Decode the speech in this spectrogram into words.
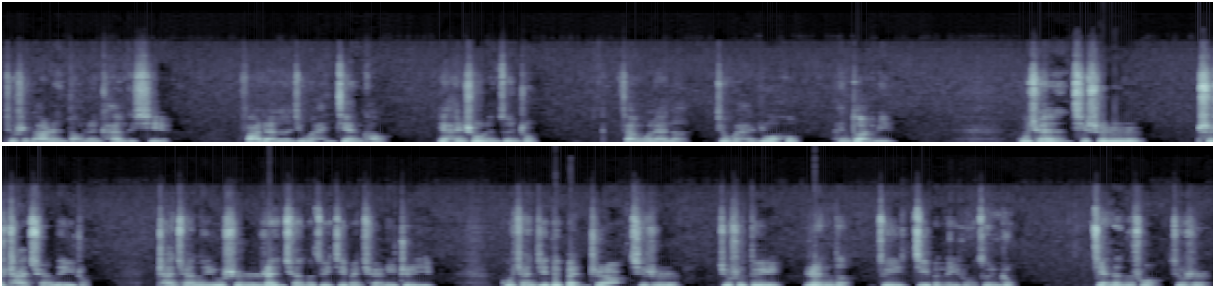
就是拿人当人看的企业，发展呢就会很健康，也很受人尊重。反过来呢，就会很落后，很短命。股权其实是产权的一种，产权呢又是人权的最基本权利之一。股权激励的本质啊，其实就是对人的最基本的一种尊重。简单的说，就是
